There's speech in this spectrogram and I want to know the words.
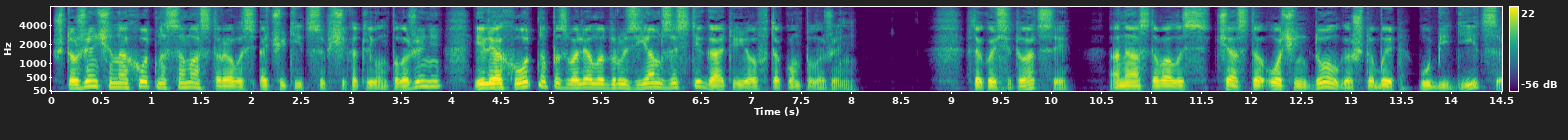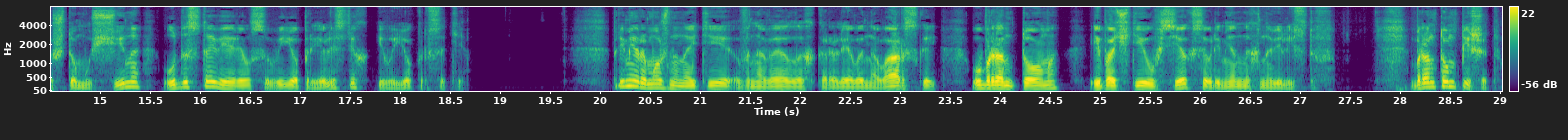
что женщина охотно сама старалась очутиться в щекотливом положении или охотно позволяла друзьям застигать ее в таком положении. В такой ситуации она оставалась часто очень долго, чтобы убедиться, что мужчина удостоверился в ее прелестях и в ее красоте. Примеры можно найти в новеллах королевы Наварской, у Брантома и почти у всех современных новеллистов. Брантом пишет.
